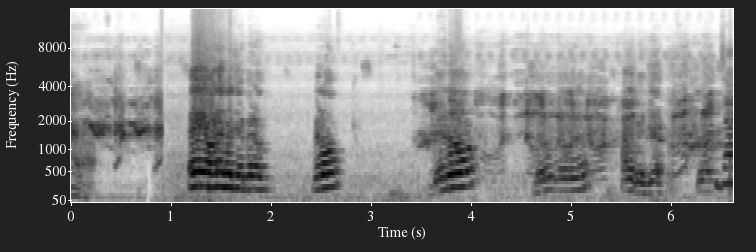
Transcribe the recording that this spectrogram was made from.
হ্যাঁ। এই অনেক হয়েছে বেরো। বেরো। বেরো। বেরো বেরো বেরো। হ্যাঁ, আরে বেরিয়ে আচ্ছা,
